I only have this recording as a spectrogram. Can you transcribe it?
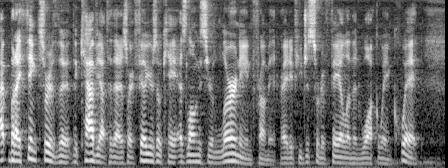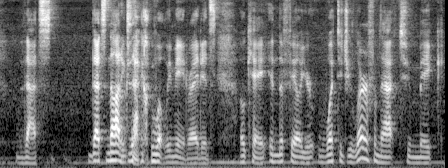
I, but I think sort of the the caveat to that is right. Failure is okay as long as you're learning from it, right? If you just sort of fail and then walk away and quit, that's that's not exactly what we mean, right? It's okay in the failure. What did you learn from that to make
